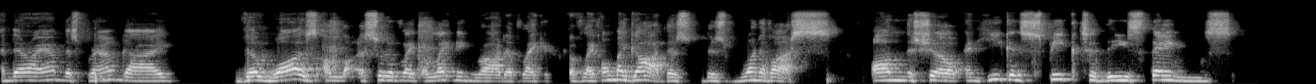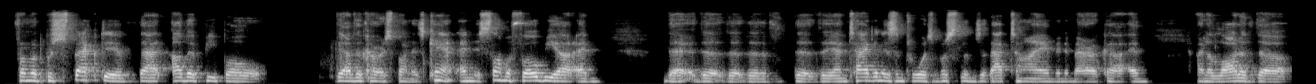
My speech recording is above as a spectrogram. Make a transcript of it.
and there I am, this brown guy, there was a, a sort of like a lightning rod of like of like, oh my God, there's there's one of us on the show, and he can speak to these things from a perspective that other people, the other correspondents can't. And Islamophobia and the the the the the, antagonism towards Muslims at that time in America and and a lot of the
